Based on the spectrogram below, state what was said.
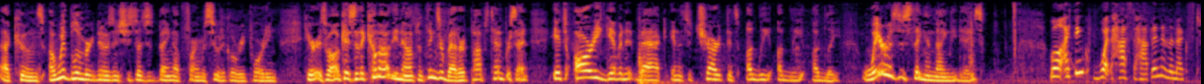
uh, Koons uh, with Bloomberg News, and she does just bang up pharmaceutical reporting here as well. Okay, so they come out with the announcement. Things are better. It pops 10%. It's already given it back, and it's a chart that's ugly, ugly, ugly. Where is this thing in 90 days? Well, I think what has to happen in the next,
